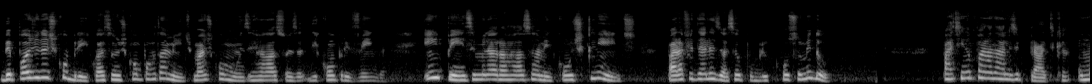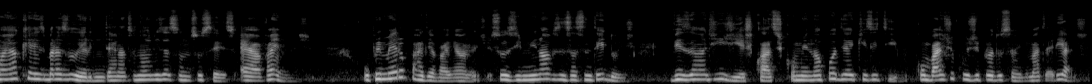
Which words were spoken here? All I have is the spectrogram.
Depois de descobrir quais são os comportamentos mais comuns em relações de compra e venda, empenhe-se em melhorar o relacionamento com os clientes para fidelizar seu público consumidor. Partindo para a análise prática, o maior case brasileiro de internacionalização de sucesso é a Havaianas. O primeiro par de Havaianas surgiu em 1962, visando atingir as classes com menor poder aquisitivo, com baixo custo de produção e de materiais.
